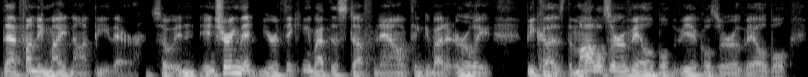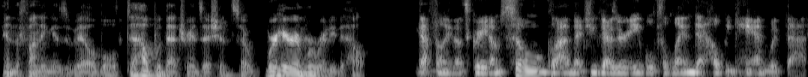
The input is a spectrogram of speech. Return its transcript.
that funding might not be there. So, in, ensuring that you're thinking about this stuff now, thinking about it early, because the models are available, the vehicles are available, and the funding is available to help with that transition. So, we're here and we're ready to help. Definitely, that's great. I'm so glad that you guys are able to lend a helping hand with that.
